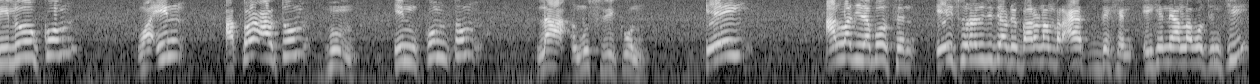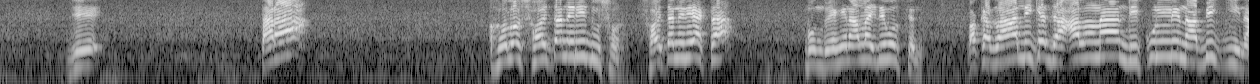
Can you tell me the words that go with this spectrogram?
দিলুকুম ওয়া ইন আতআতুম হুম, ইন কুমতুম লা মুশরিকুন। এই আল্লাহ যেটা বলছেন, এই সুরারে যদি আপনি বারো নম্বর আয়াত দেখেন এইখানে আল্লাহ বলছেন কি? যে তারা হলো শয়তানেরই দূষণ শয়তানেরই একটা বন্ধু। এখানে আল্লাহ এটাই বলছেন, ওয়াকাযালিকা জাআলনা লিকুল্লি নাবিকিনা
